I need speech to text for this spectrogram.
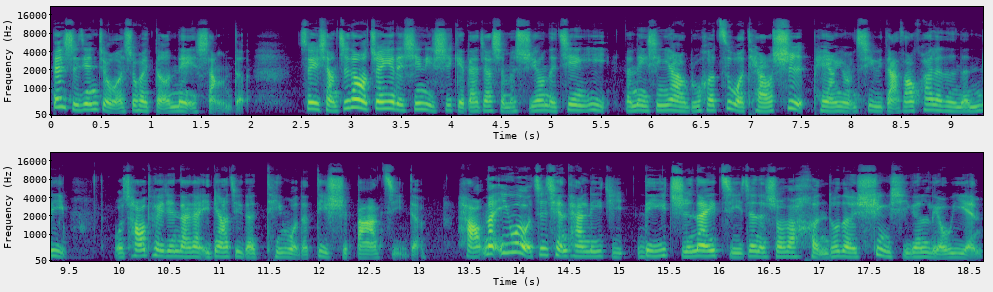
但时间久了是会得内伤的。所以想知道专业的心理师给大家什么实用的建议？那内心要如何自我调试，培养勇气与打造快乐的能力？我超推荐大家一定要记得听我的第十八集的。好，那因为我之前谈离职离职那一集，真的收到很多的讯息跟留言，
